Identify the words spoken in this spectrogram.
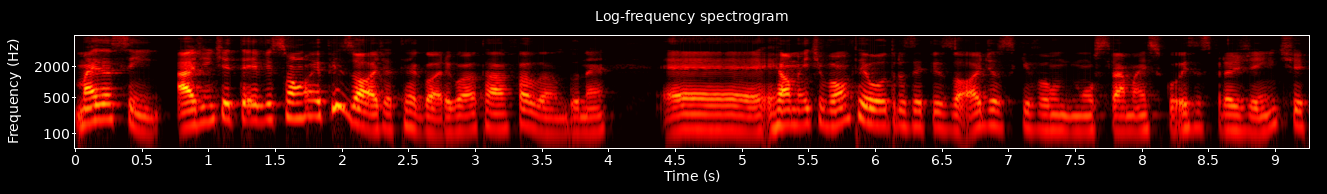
Mas assim, a gente teve só um episódio até agora, igual eu tava falando, né? É, realmente vão ter outros episódios que vão mostrar mais coisas pra gente.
